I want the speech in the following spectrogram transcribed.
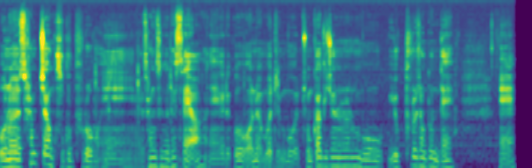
오늘 3.99% 예, 상승을 했어요. 예, 그리고 오늘 뭐, 뭐 종가 기준으로는 뭐 6% 정도인데 예,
